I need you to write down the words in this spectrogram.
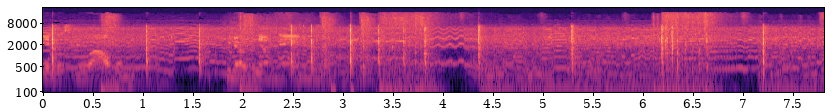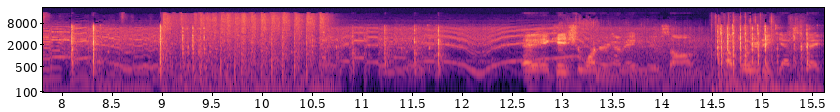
in this new album. You know, the unnamed. In case you're wondering, I made a new song. Uploaded it yesterday.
